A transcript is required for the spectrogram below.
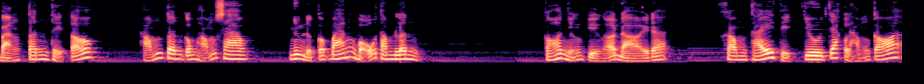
Bạn tin thì tốt, không tin cũng không sao, nhưng đừng có bán bổ tâm linh. Có những chuyện ở đời đó, không thấy thì chưa chắc là không có.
